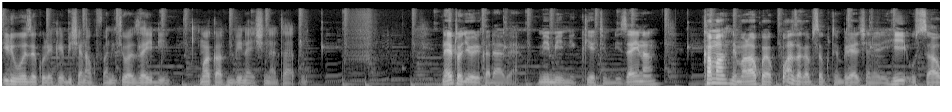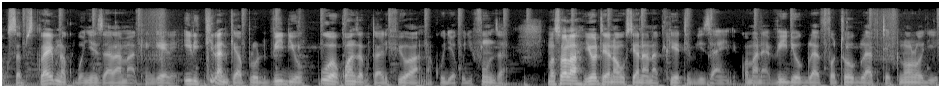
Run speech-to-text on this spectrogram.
ili uweze kurekebisha na kufanikiwa zaidi mwaka 2023. Naitwa Joel Kadaga, mimi ni creative designer. Kama ni mara yako ya kwanza kabisa kutembelea chaneli hii, usahau kusubscribe na kubonyeza alama ya kengele ili kila nikiupload video uwe wa kwanza kutaarifiwa na kuja kujifunza maswala yote yanayohusiana na creative design, kwa maana ya video graph, photography, technology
